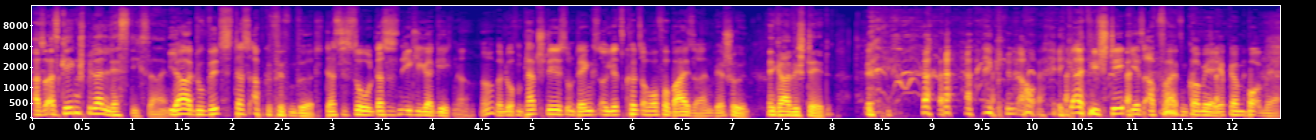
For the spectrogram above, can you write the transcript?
Also als Gegenspieler lästig sein. Ja, du willst, dass abgepfiffen wird. Das ist so, das ist ein ekliger Gegner. Ne? Wenn du auf dem Platz stehst und denkst, oh, jetzt könnte es aber auch vorbei sein, wäre schön. Egal wie steht. genau. Egal wie steht, jetzt abpfeifen, komm her, ich habe keinen Bock mehr.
